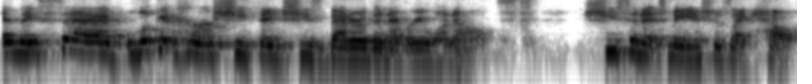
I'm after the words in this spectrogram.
And they said, look at her. She thinks she's better than everyone else. She sent it to me and she was like, help.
